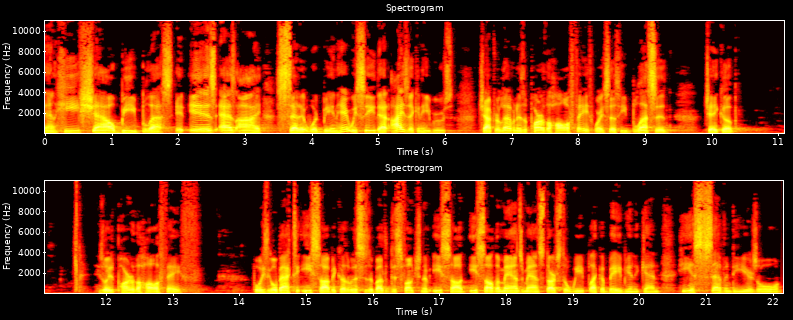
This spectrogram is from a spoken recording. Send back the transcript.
and he shall be blessed. It is as I said it would be. And here we see that Isaac in Hebrews chapter 11 is a part of the hall of faith where he says he blessed Jacob He's always part of the hall of faith. But we go back to Esau because this is about the dysfunction of Esau. Esau, the man's man, starts to weep like a baby. And again, he is 70 years old.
